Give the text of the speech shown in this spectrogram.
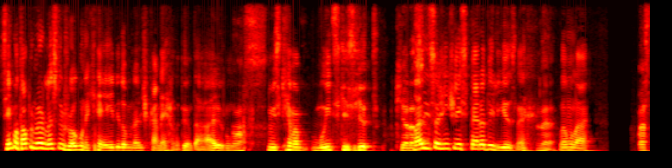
Sem contar o primeiro lance do jogo, né? Que é ele dominando de canela dentro da área, num, num esquema muito esquisito. Era... Mas isso a gente espera do Elias, né? É. Vamos lá. Mas,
